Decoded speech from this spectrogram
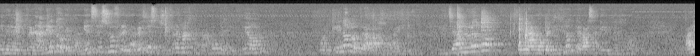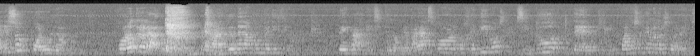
en el entrenamiento, que también se sufre y a veces se sufre más que en la competición, ¿por qué no lo trabajo ahí? Y ya luego en la competición te va a salir mejor. ¿Vale? Eso por un lado. Por otro lado, preparación de la competición. Venga, eh, si te lo preparas por objetivos, si tú ¿Cuántos kilómetros corréis?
